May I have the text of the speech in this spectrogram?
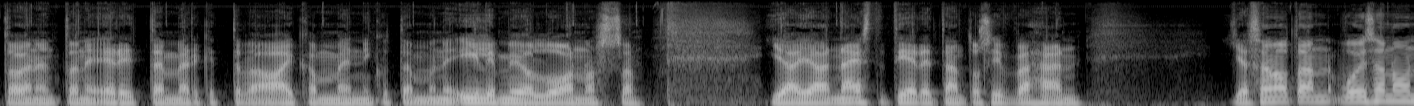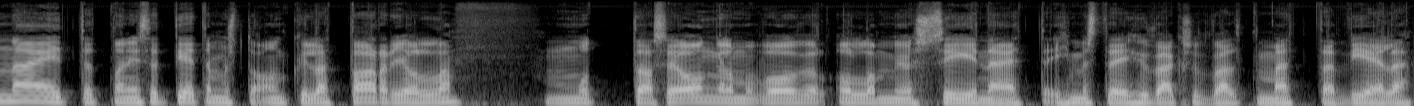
toinen, toinen erittäin merkittävä aikamme niin kuin tämmöinen ilmiö luonnossa. Ja, ja näistä tiedetään tosi vähän. Ja sanotaan, voi sanoa näin, että niistä tietämystä on kyllä tarjolla – mutta se ongelma voi olla myös siinä, että ihmiset ei hyväksy välttämättä vielä,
